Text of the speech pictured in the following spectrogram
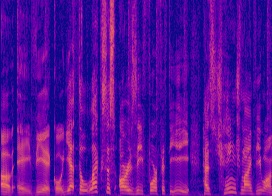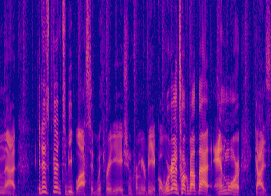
of a vehicle. Yet the Lexus RZ 450e has changed my view on that. It is good to be blasted with radiation from your vehicle. We're gonna talk about that and more. Guys,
